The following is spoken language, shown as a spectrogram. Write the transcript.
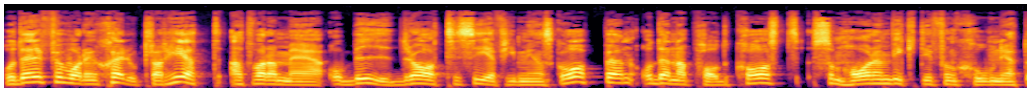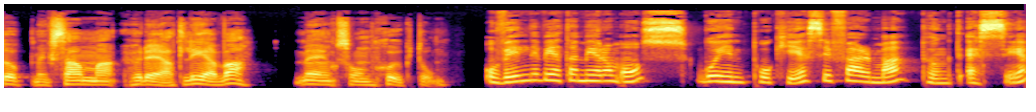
och därför var det en självklarhet att vara med och bidra till CF-gemenskapen och denna podcast som har en viktig funktion i att uppmärksamma hur det är att leva med en sån sjukdom. Och vill ni veta mer om oss, gå in på kesifarma.se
